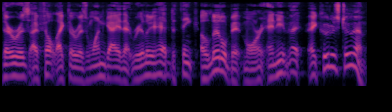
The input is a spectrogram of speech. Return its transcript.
There was, I felt like there was one guy that really had to think a little bit more, and he, hey, kudos to him.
